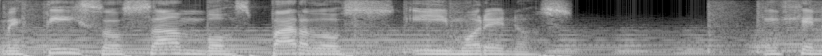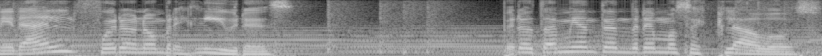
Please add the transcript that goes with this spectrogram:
mestizos, zambos, pardos y morenos. En general fueron hombres libres, pero también tendremos esclavos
